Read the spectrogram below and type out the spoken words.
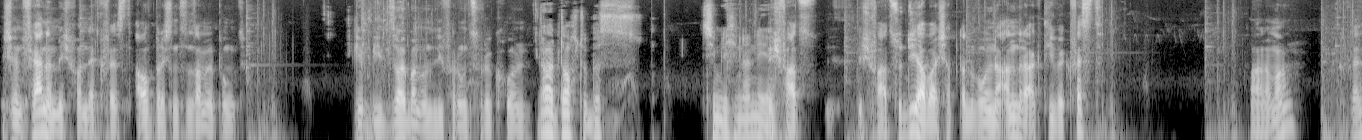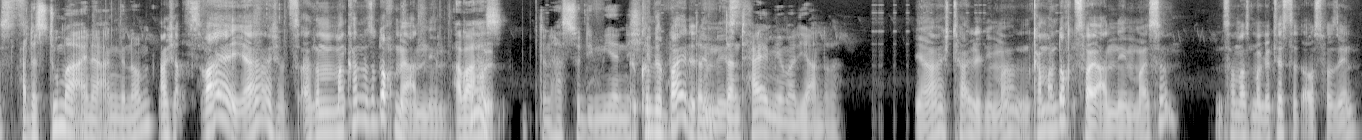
Ich entferne mich von der Quest. Aufbrechen zum Sammelpunkt. Gebiet säubern und Lieferung zurückholen. Ja, doch, du bist ziemlich in der Nähe. Ich fahre ich fahr zu dir, aber ich habe dann wohl eine andere aktive Quest. Warte mal. Quest. Hattest du mal eine angenommen? Ah, ich habe zwei, ja. Ich hab, also man kann also doch mehr annehmen. Aber Cool. hast, dann hast du die mir Dann nicht. können ge- wir beide dann, demnächst. dann teil mir mal die andere. Ja, ich teile die mal. Dann kann man doch zwei annehmen, weißt du? Jetzt haben wir es mal getestet aus Versehen.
